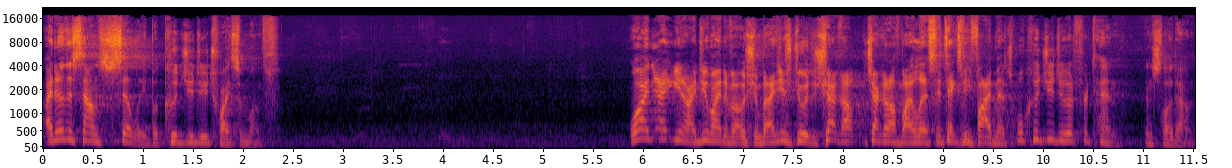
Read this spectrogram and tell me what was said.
I know this sounds silly, but could you do twice a month? Well, I, you know, I do my devotion, but I just do it to check, check it off my list. It takes me five minutes. Well, could you do it for 10 and slow down?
